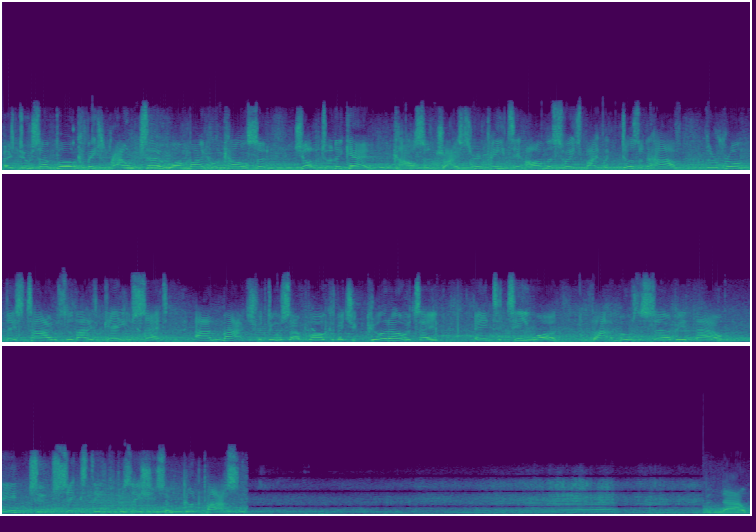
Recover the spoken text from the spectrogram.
As Dusan Borkovic, round two on Michael Carlson. Job done again. Carlson tries to repeat it on the switchback, but doesn't have the run this time. So that is game, set, and match for Dusan Borkovic. A good overtake into T1. That moves the Serbian now into 16th position. So good pass. Now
